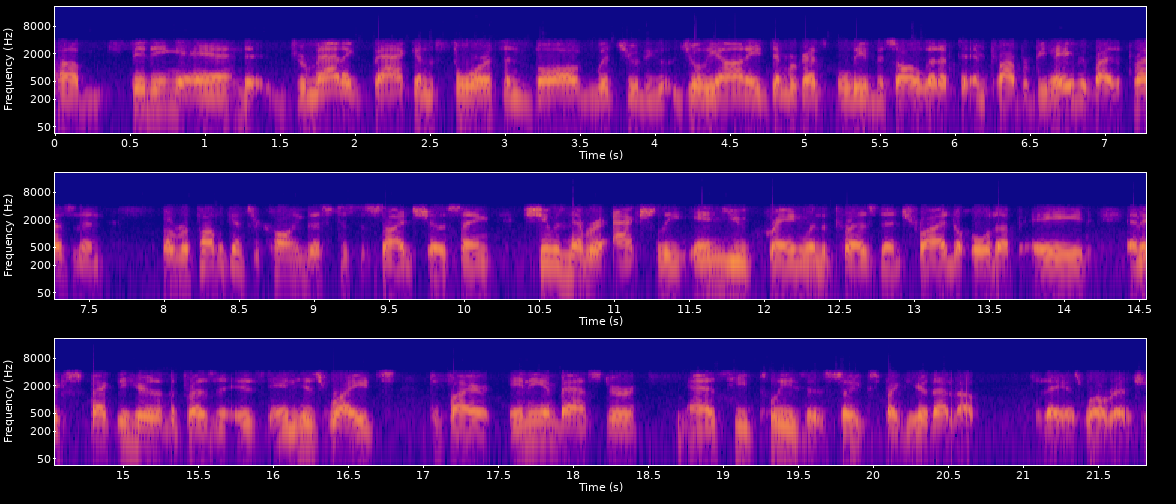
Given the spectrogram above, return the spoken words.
um, fitting and dramatic back and forth involved with Giuliani. Democrats believe this all led up to improper behavior by the president. But Republicans are calling this just a sideshow, saying she was never actually in Ukraine when the president tried to hold up aid, and expect to hear that the president is in his rights to fire any ambassador as he pleases. So you expect to hear that about today as well, Rich.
